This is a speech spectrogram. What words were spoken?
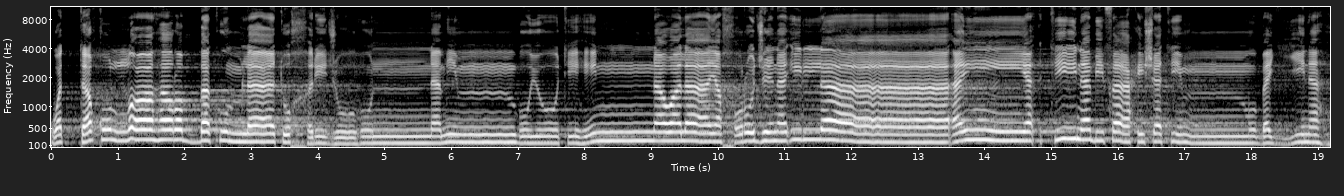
واتقوا الله ربكم لا تخرجوهن من بيوتهن ولا يخرجن إلا أن يأتين بفاحشة مبينة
